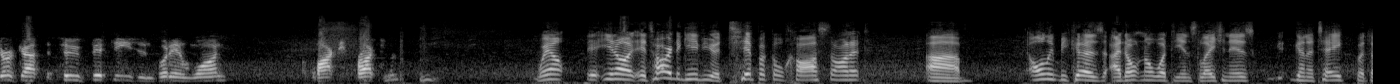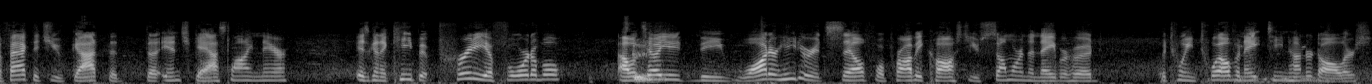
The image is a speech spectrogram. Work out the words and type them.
Jerk out the two fifties and put in one. Approx- Approximate. Well, you know, it's hard to give you a typical cost on it, uh, only because I don't know what the installation is going to take. But the fact that you've got the, the inch gas line there is going to keep it pretty affordable. I will tell you, the water heater itself will probably cost you somewhere in the neighborhood between twelve and eighteen hundred dollars,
